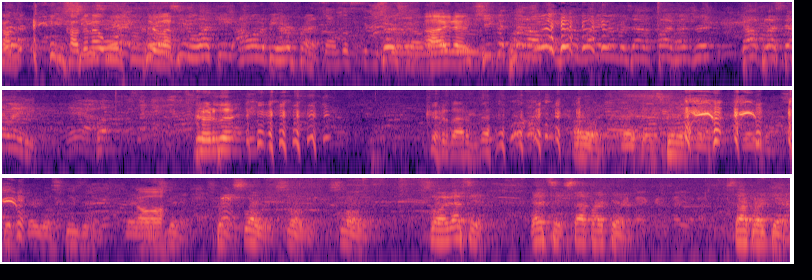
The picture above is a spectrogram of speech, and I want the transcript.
Kad- If kadına uğursuz diyorlar. crazy lucky, I want to be her friend. Çantasızlık Seriously. istiyor ya. Aynen. If she could put out one of my numbers out of 500, God bless that lady. Kırdı. Kırdı harbiden. Oh. slowly, slowly, slowly. Slowly, that's it. That's it, stop right there. Stop right there.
